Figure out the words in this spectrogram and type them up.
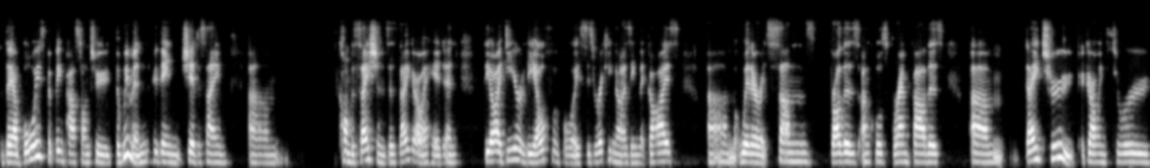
their boys, but being passed on to the women who then share the same um, conversations as they go ahead. And the idea of the alpha voice is recognizing that guys, um, whether it's sons, brothers, uncles, grandfathers, um, they too are going through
